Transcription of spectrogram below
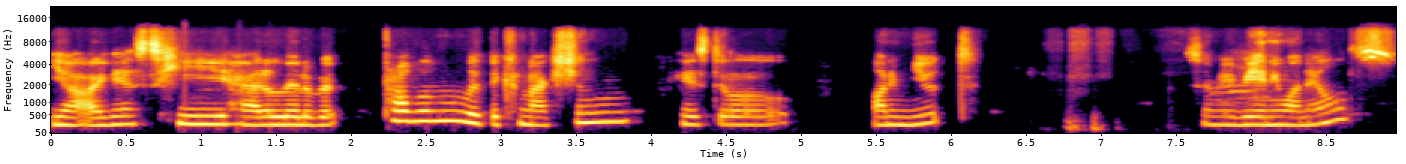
Yeah, I guess he had a little bit problem with the connection. He's still on mute. so maybe anyone else?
